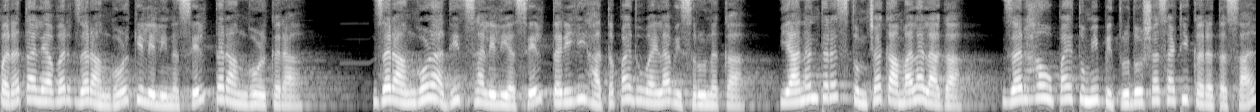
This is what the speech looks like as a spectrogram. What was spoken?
परत आल्यावर जर आंघोळ केलेली नसेल तर आंघोळ करा. जर आंघोळ आधीच झालेली असेल तरीही हातपाय धुवायला विसरू नका. यानंतरच तुमच्या कामाला लागा. जर हा उपाय तुम्ही पितृदोषासाठी करत असाल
